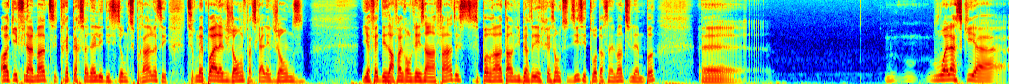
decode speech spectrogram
ah, Ok, finalement, c'est très personnel les décisions que tu prends. Là. Tu remets pas Alex Jones parce qu'Alex Jones, il a fait des affaires contre les enfants. C'est pas vraiment tant de liberté d'expression que tu dis, c'est toi personnellement, tu l'aimes pas. Euh, voilà ce qui a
